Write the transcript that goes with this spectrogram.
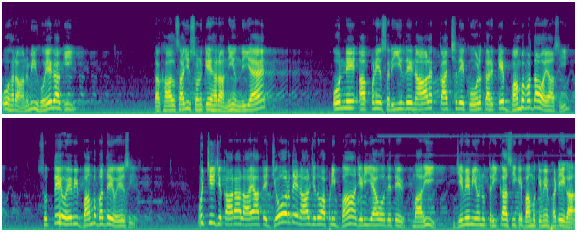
ਉਹ ਹੈਰਾਨ ਵੀ ਹੋਏਗਾ ਕੀ? ਤਾਂ ਖਾਲਸਾ ਜੀ ਸੁਣ ਕੇ ਹੈਰਾਨੀ ਹੁੰਦੀ ਹੈ ਉਹਨੇ ਆਪਣੇ ਸਰੀਰ ਦੇ ਨਾਲ ਕੱਛ ਦੇ ਕੋਲ ਕਰਕੇ ਬੰਬ ਵੱਧਾ ਹੋਇਆ ਸੀ। ਸੁੱਤੇ ਹੋਏ ਵੀ ਬੰਬ ਵੱਧੇ ਹੋਏ ਸੀ। ਉੱਚੀ ਜਕਾਰਾ ਲਾਇਆ ਤੇ ਜ਼ੋਰ ਦੇ ਨਾਲ ਜਦੋਂ ਆਪਣੀ ਬਾਹ ਜਿਹੜੀ ਆ ਉਹਦੇ ਤੇ ਮਾਰੀ, ਜਿਵੇਂ ਵੀ ਉਹਨੂੰ ਤਰੀਕਾ ਸੀ ਕਿ ਬੰਬ ਕਿਵੇਂ ਫਟੇਗਾ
